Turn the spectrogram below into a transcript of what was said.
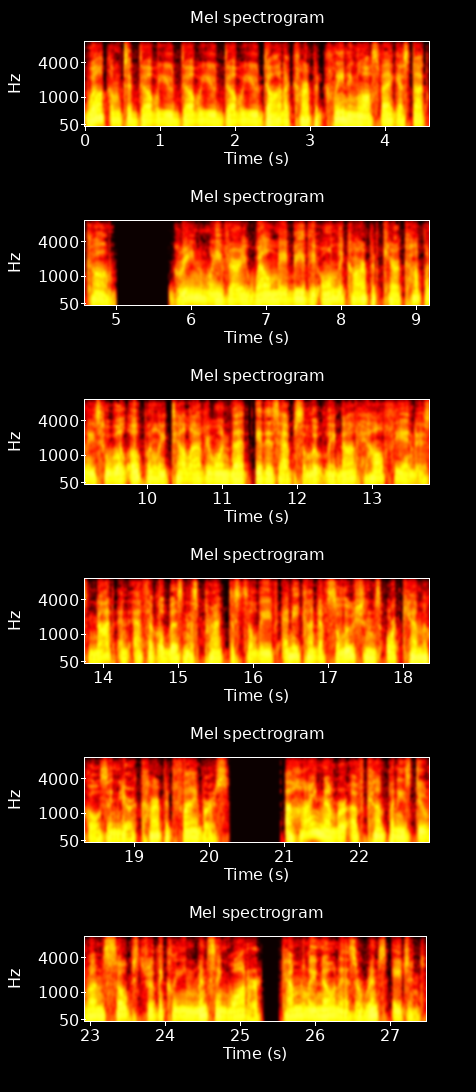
Welcome to www.acarpetcleaninglasvegas.com. Greenway very well may be the only carpet care companies who will openly tell everyone that it is absolutely not healthy and is not an ethical business practice to leave any kind of solutions or chemicals in your carpet fibers. A high number of companies do run soaps through the clean rinsing water, commonly known as a rinse agent.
